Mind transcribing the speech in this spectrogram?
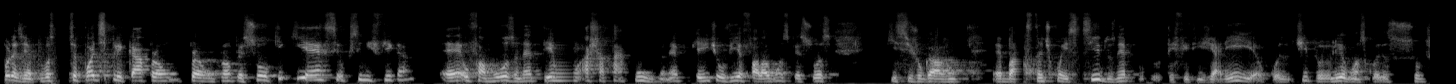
Por exemplo, você pode explicar para um, um, uma pessoa o que, que é, o que significa é, o famoso né, termo achatar a curva, né? Porque a gente ouvia falar algumas pessoas que se julgavam é, bastante conhecidos, né, por ter feito engenharia, coisa do tipo. Eu li algumas coisas sobre,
